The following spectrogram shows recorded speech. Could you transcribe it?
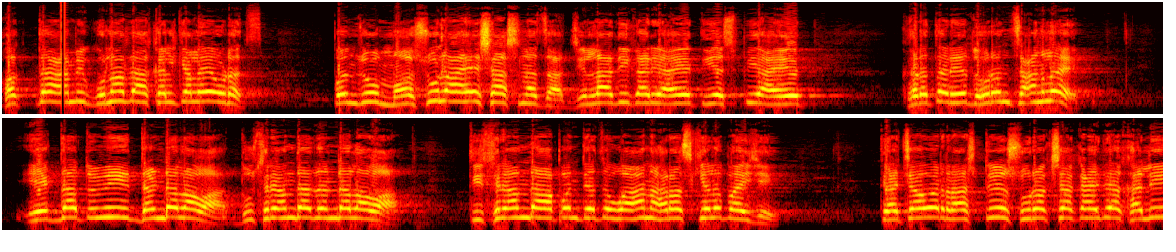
फक्त आम्ही गुन्हा दाखल केला एवढंच. पण जो महसूल आहे शासनाचा जिल्हाधिकारी आहेत एस पी आहेत खरं तर हे धोरण चांगलं आहे. एकदा तुम्ही दंड लावा दुसऱ्यांदा दंड लावा तिसऱ्यांदा आपण त्याचं वाहन हरास केलं पाहिजे. त्याच्यावर राष्ट्रीय सुरक्षा कायद्याखाली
